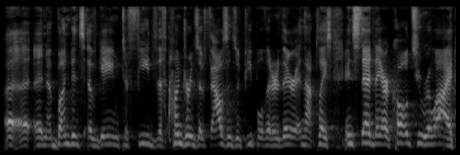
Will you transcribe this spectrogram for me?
a, an abundance of game to feed the hundreds of thousands of people that are there in that place. Instead, they are called to rely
